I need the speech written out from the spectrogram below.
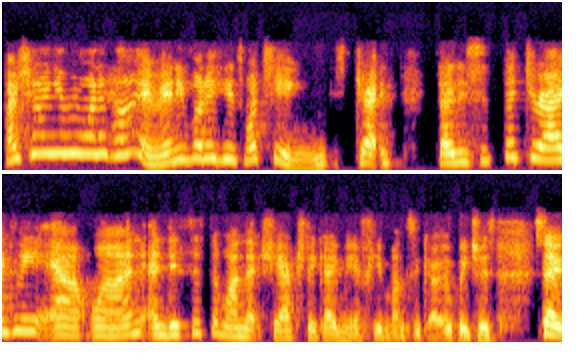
I'm showing everyone at home, anybody who's watching. So this is the drag me out one, and this is the one that she actually gave me a few months ago, which is so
